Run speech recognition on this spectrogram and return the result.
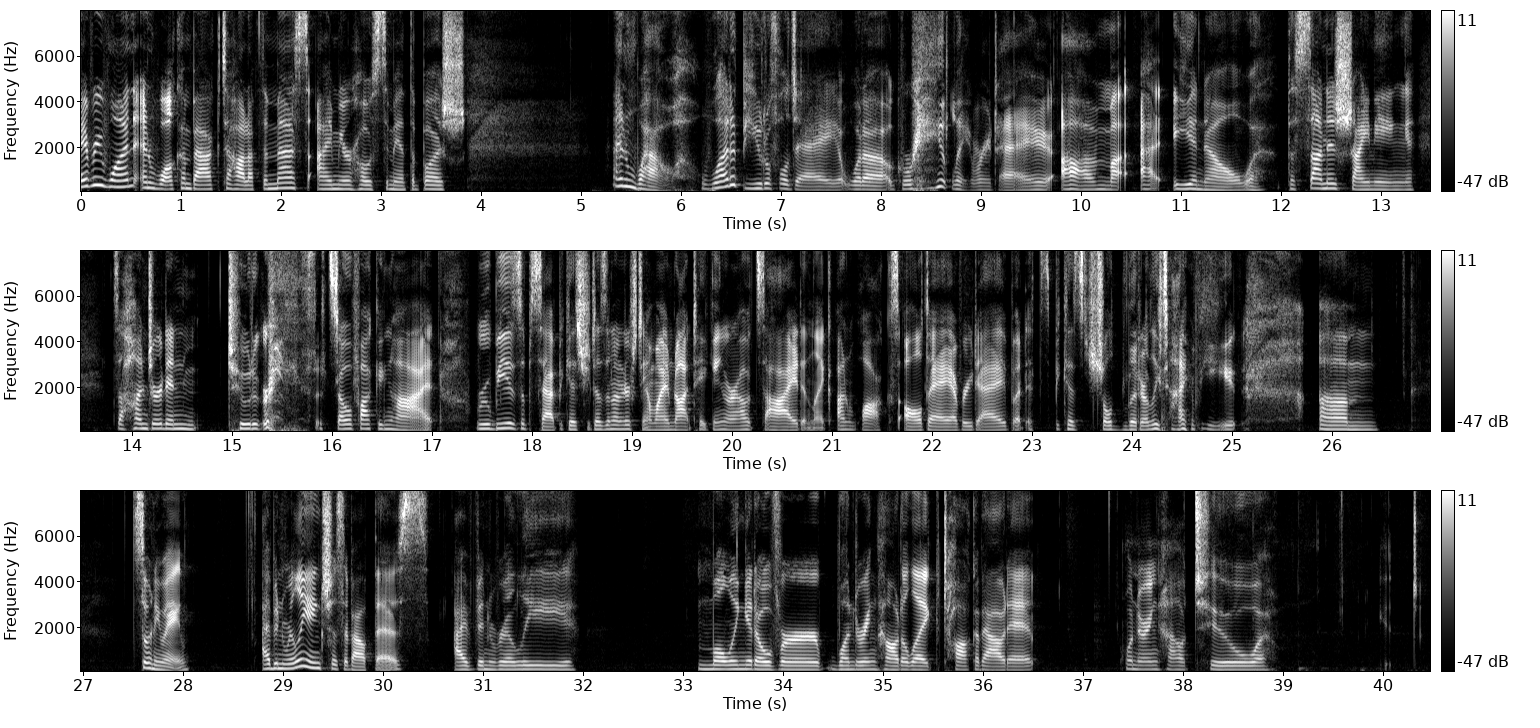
Hi, everyone, and welcome back to Hot Off the Mess. I'm your host, Samantha Bush. And wow, what a beautiful day. What a great Labor Day. Um, I, you know, the sun is shining. It's 102 degrees. It's so fucking hot. Ruby is upset because she doesn't understand why I'm not taking her outside and like on walks all day, every day, but it's because she'll literally die of heat. Um, so, anyway, I've been really anxious about this. I've been really mulling it over, wondering how to like talk about it, wondering how to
